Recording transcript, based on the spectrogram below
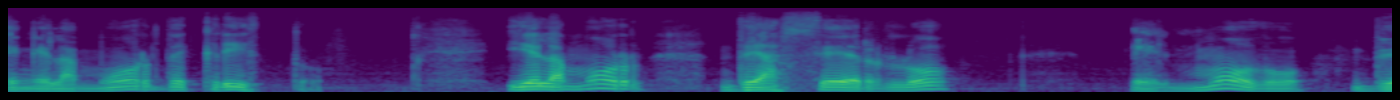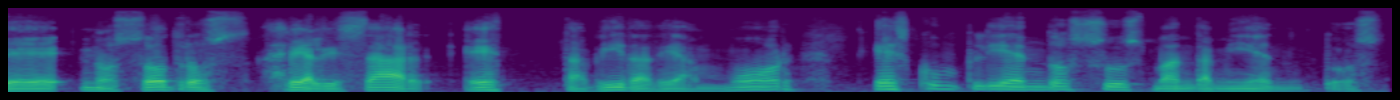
en el amor de Cristo y el amor de hacerlo, el modo de nosotros realizar esta vida de amor es cumpliendo sus mandamientos.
